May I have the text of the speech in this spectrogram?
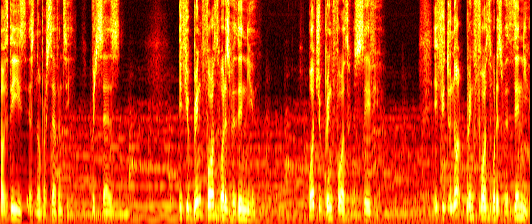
of these is number 70, which says, If you bring forth what is within you, what you bring forth will save you. If you do not bring forth what is within you,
